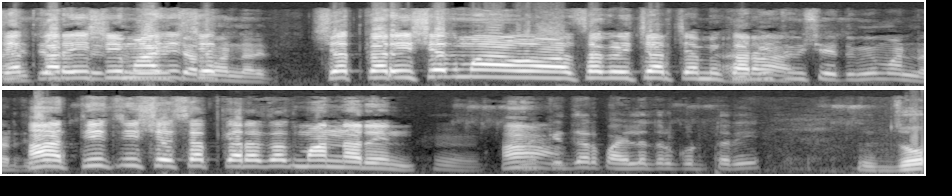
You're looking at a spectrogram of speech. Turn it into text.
शेतकऱ्याशी माझी शेत- मांडणार शेतकऱ्याशीच मा- सगळी चर्चा मी करणार. विषय तुम्ही मांडणार हा तीच विषय शेतकऱ्याचाच मानणार आहे. हं. हा. नक्कीच जर पाहिलं तर कुठतरी जो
